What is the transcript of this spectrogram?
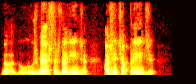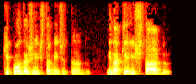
no, do, os mestres da Índia, a gente aprende que quando a gente está meditando e naquele estado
